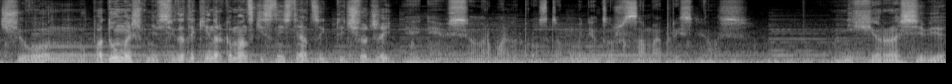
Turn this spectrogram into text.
Чего? Ну подумаешь, мне всегда такие наркоманские сны снятся. Ты чё, Джей? Не-не, все нормально, просто мне то же самое приснилось. Нихера себе.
